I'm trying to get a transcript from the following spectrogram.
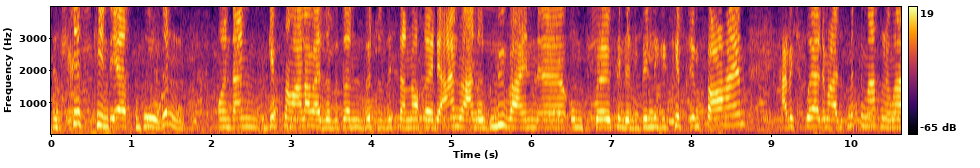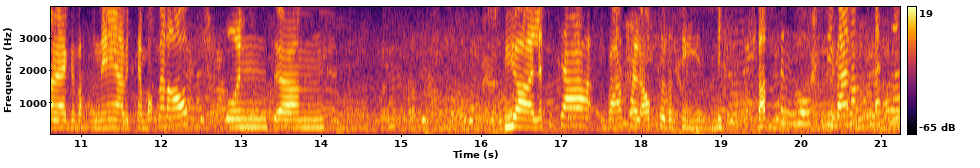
das Christkind erst geboren. Und dann gibt's normalerweise, wird dann wird sich dann noch äh, der ein oder andere Glühwein äh, um 12 hinter die Binde gekippt im Pfarrheim. Habe ich früher halt immer alles mitgemacht und irgendwann habe ich gesagt, so, nee, habe ich keinen Bock mehr drauf. Und ähm, Ja, letztes Jahr war es halt auch so, dass die nicht stattfinden durfte, die Weihnachtsmesse.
